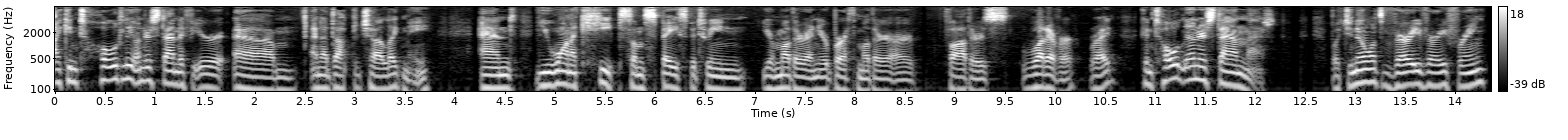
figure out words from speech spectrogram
I can totally understand if you're um, an adopted child like me, and you want to keep some space between your mother and your birth mother or father's whatever, right? Can totally understand that. But you know what's very, very freeing?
